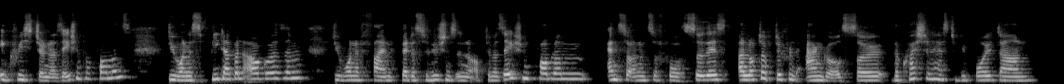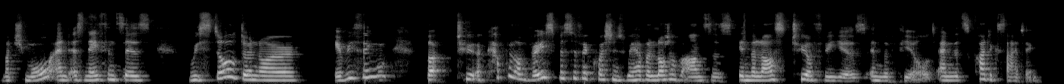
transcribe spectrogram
increase generalization performance? Do you want to speed up an algorithm? Do you want to find better solutions in an optimization problem? And so on and so forth. So there's a lot of different angles. So the question has to be boiled down much more. And as Nathan says, we still don't know everything, but to a couple of very specific questions, we have a lot of answers in the last two or three years in the field, and it's quite exciting.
